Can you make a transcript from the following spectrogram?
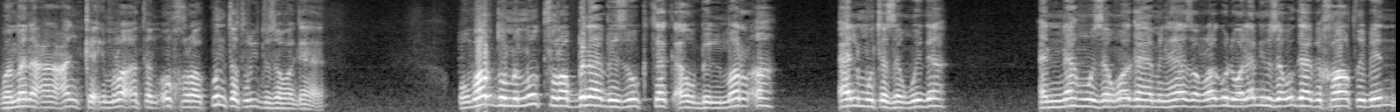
ومنع عنك امرأة أخرى كنت تريد زواجها. وبرضه من لطف ربنا بزوجتك أو بالمرأة المتزوجة أنه زوجها من هذا الرجل ولم يزوجها بخاطب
